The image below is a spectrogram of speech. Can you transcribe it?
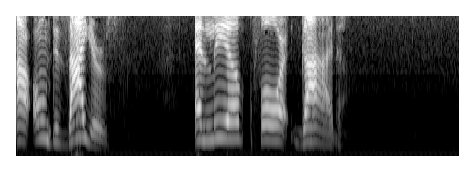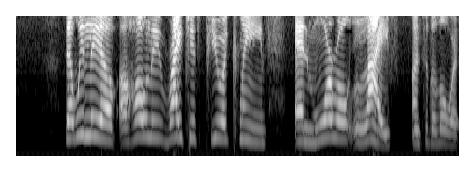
our own desires and live for God. That we live a holy, righteous, pure, clean, and moral life unto the Lord.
